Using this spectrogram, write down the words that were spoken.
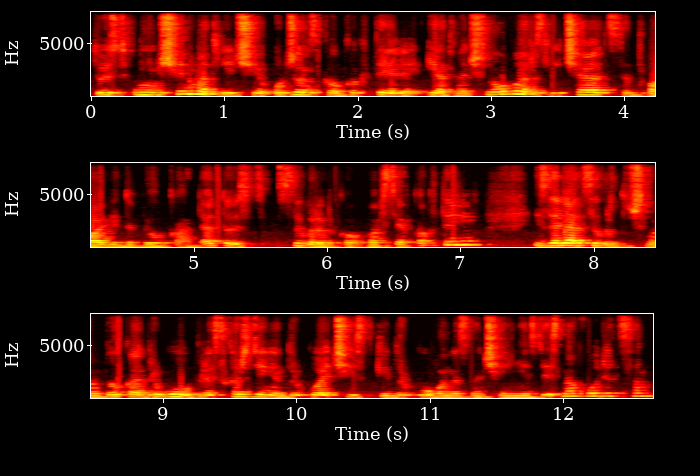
То есть у мужчин, в отличие от женского коктейля и от ночного, различаются два вида белка, да, то есть сыворотка во всех коктейлях, изоляция сывороточного белка другого происхождения, другой очистки, другого назначения здесь находится.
